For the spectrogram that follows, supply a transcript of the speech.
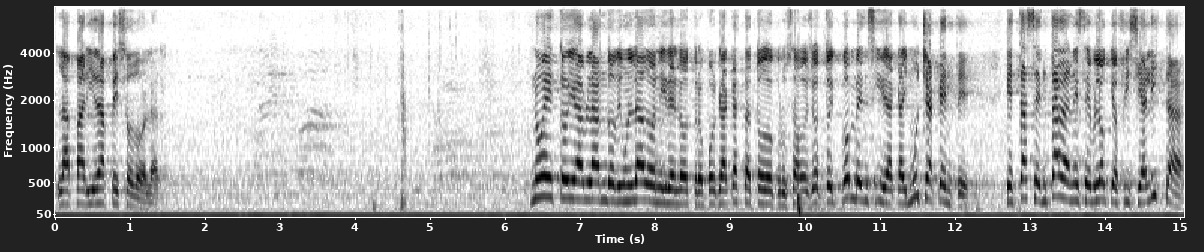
la paridad peso-dólar. No estoy hablando de un lado ni del otro, porque acá está todo cruzado. Yo estoy convencida que hay mucha gente que está sentada en ese bloque oficialista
